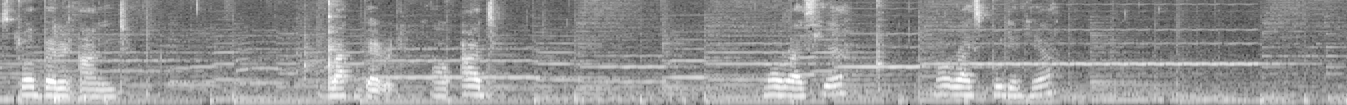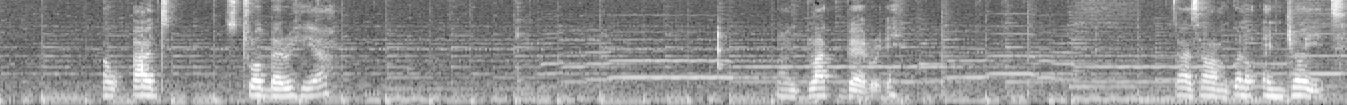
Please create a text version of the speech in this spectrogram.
Strawberry and blackberry I'll add more rice here more rice pudding here. I'll add strawberry here and blackberry. That's how I'm gonna enjoy it.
